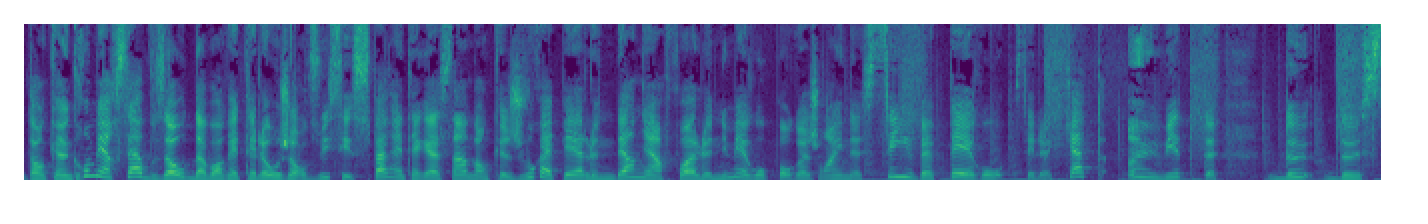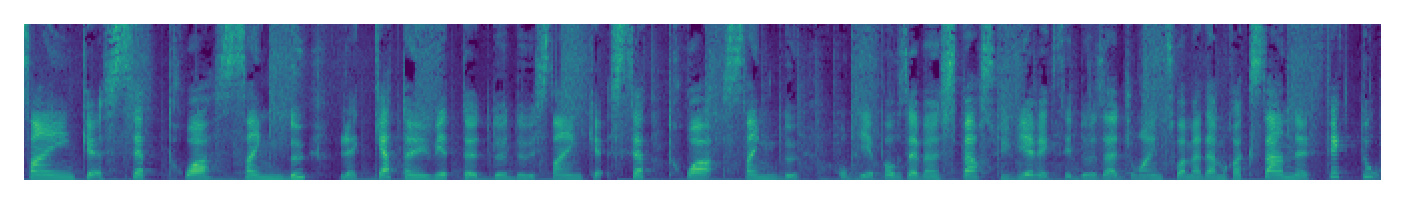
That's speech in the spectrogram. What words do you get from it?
Donc, un gros merci à vous autres d'avoir été là aujourd'hui. C'est super intéressant. Donc, je vous rappelle une dernière fois le numéro pour rejoindre Steve Perrault. C'est le 418 225 7352 le 418 225 7352 N'oubliez pas, vous avez un super suivi avec ces deux adjointes, soit Madame Roxane Fecto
